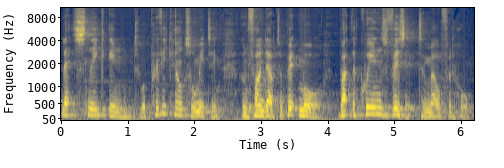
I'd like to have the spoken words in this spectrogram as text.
let's sneak into a Privy Council meeting and find out a bit more about the Queen's visit to Melford Hall.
